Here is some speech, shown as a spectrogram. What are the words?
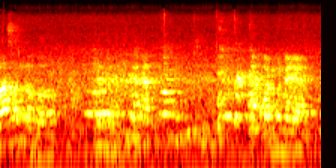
Basol ka ba? Mo na yan.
